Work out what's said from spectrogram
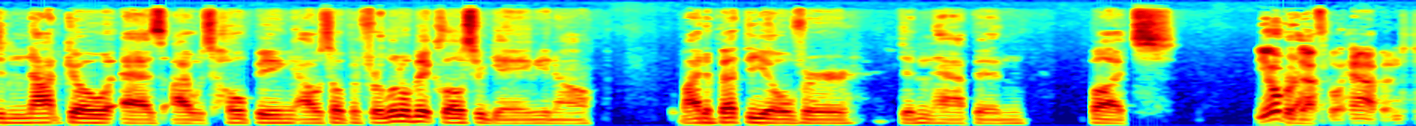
did not go as I was hoping. I was hoping for a little bit closer game. You know, might have bet the over, didn't happen, but The over Yeah. definitely happened.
